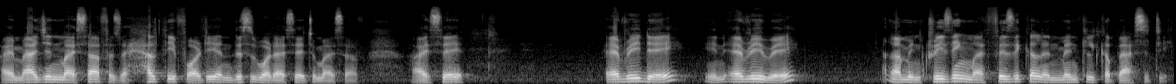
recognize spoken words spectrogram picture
I imagine myself as a healthy 40, and this is what I say to myself. I say, every day, in every way, I'm increasing my physical and mental capacity.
